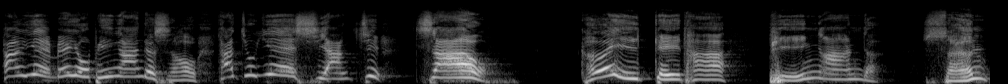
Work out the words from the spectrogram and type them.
她越没有平安的时候，她就越想去找可以给他平安的神。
